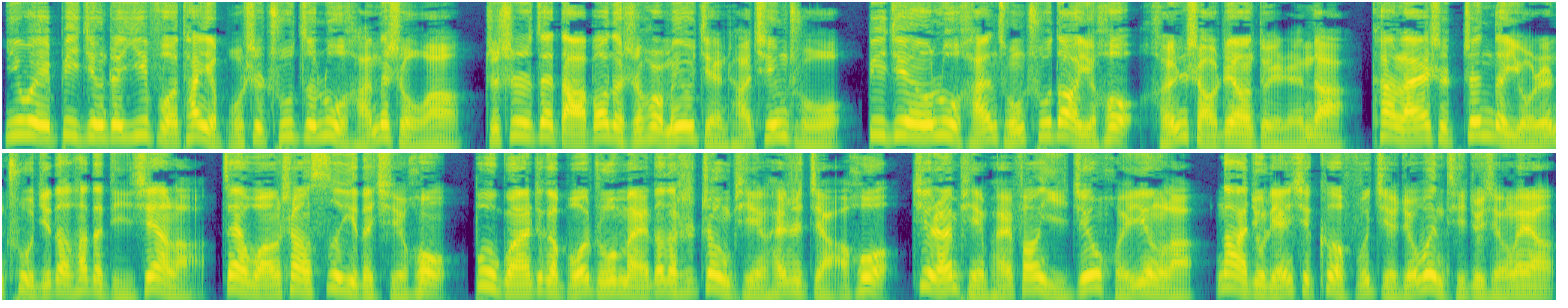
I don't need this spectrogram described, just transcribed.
因为毕竟这衣服它也不是出自鹿晗的手啊，只是在打包的时候没有检查清楚。毕竟鹿晗从出道以后很少这样怼人的，看来是真的有人触及到他的底线了，在网上肆意的起哄。不管这个博主买到的是正品还是假货，既然品牌方已经回应了，那就连联系客服解决问题就行了呀。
